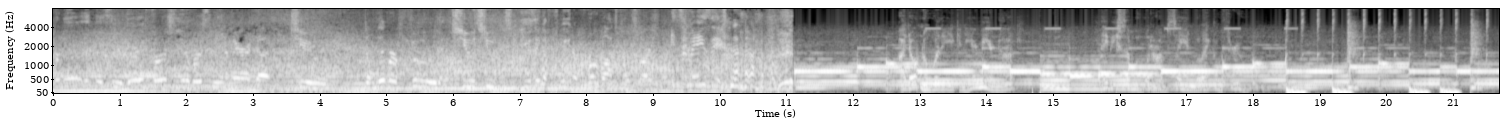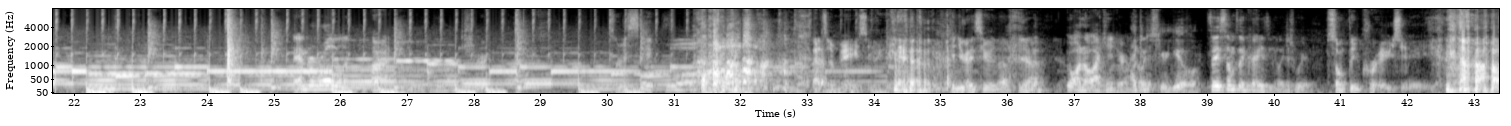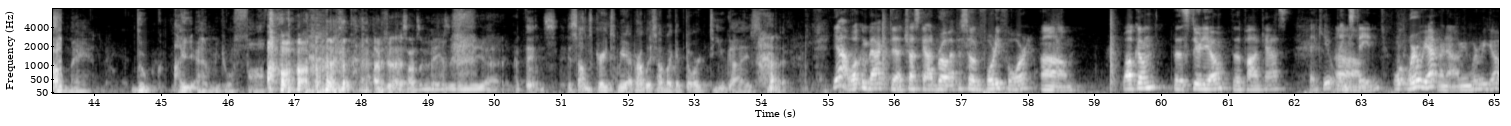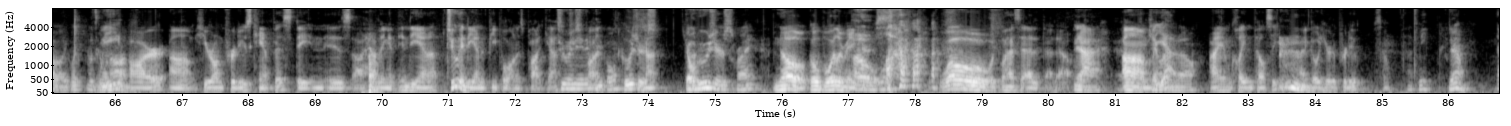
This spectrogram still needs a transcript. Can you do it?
Purdue is the very first university in America to deliver food to students using a fleet of robots called Starship. It's amazing. I don't know whether you can hear me or not. Maybe some of what I'm saying will echo through. That's amazing. can you guys hear that? Yeah. Well, no, I can't hear. I can just hear you. Say something crazy, like just weird. Something crazy. Oh man, Luke, I am your father. I'm sure that sounds amazing to me. Uh, It's, it sounds great to me. I probably sound like a dork to you guys. Yeah, welcome back to Trust God Bro, episode 44. Um, welcome to the studio, to the podcast. Thank you. Thanks, Dayton. Wh- where are we at right now? I mean, where do we go? Like, what, what's going We on? We are um, here on Purdue's campus. Dayton is uh, having an Indiana, two Indiana people on his podcast, Two which Indiana is fun. people. Hoosiers. Not, Go not- Hoosiers, right? No, go Boilermakers. Oh. Whoa, we'll have to edit that out. yeah. Um, but yeah, them know. I am Clayton Pelsey. I go here to Purdue, so that's me. Yeah.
